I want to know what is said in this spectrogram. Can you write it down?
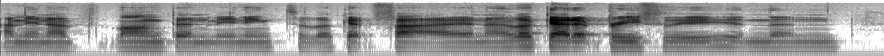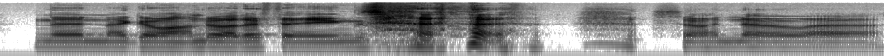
I mean, I've long been meaning to look at FAI, and I look at it briefly, and then and then I go on to other things. so I know uh,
